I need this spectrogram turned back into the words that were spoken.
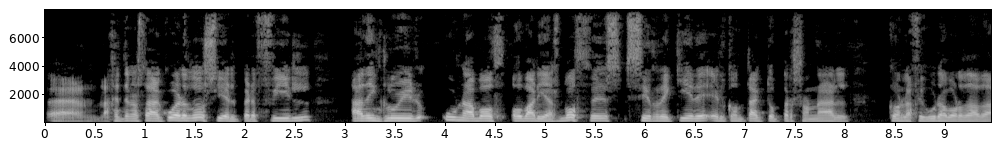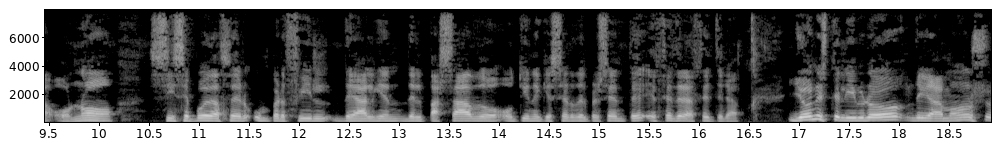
la gente no está de acuerdo si el perfil ha de incluir una voz o varias voces, si requiere el contacto personal con la figura abordada o no, si se puede hacer un perfil de alguien del pasado o tiene que ser del presente, etcétera, etcétera. Yo en este libro, digamos, uh,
